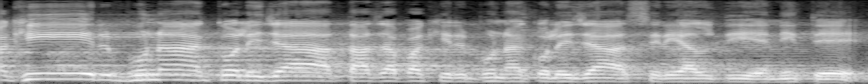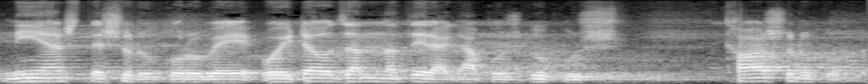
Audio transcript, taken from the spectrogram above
পাখির ভুনা কলিজা, তাজা পাখির ভুনা কলিজা সিরিয়াল দিয়ে নিতে, নিয়ে আসতে শুরু করবে। ওইটাও জান্নাতিরা গাপুস গুপুস। খাওয়া শুরু করবে।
